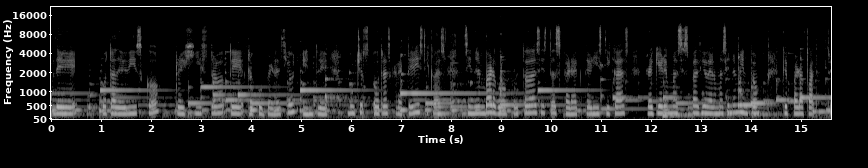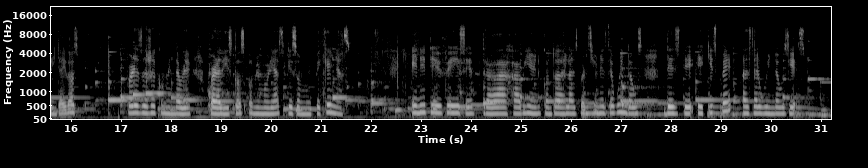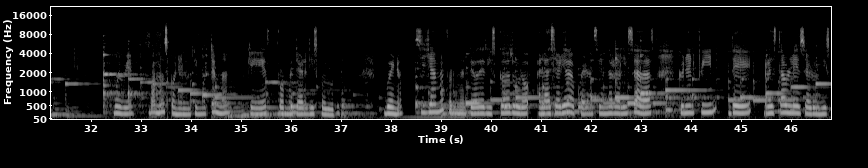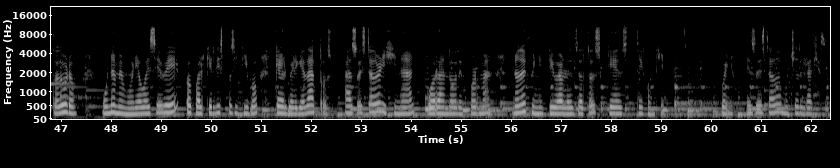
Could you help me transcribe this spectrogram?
de cuota de disco, registro de recuperación, entre muchas otras características. Sin embargo, por todas estas características requiere más espacio de almacenamiento que para FAT32. Por eso es recomendable para discos o memorias que son muy pequeñas. NTFS trabaja bien con todas las versiones de Windows desde XP hasta el Windows 10. Muy bien, vamos con el último tema que es formatear disco duro. Bueno, se llama formateo de disco duro a la serie de operaciones realizadas con el fin de restablecer un disco duro una memoria USB o cualquier dispositivo que albergue datos a su estado original, borrando de forma no definitiva los datos que éste contiene. Bueno, eso es todo. Muchas gracias.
